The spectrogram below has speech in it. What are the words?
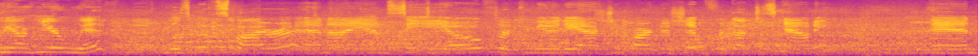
we are here with Elizabeth Spira, and I am CEO for Community Action Partnership for Dutchess County. And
